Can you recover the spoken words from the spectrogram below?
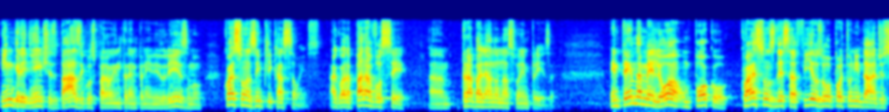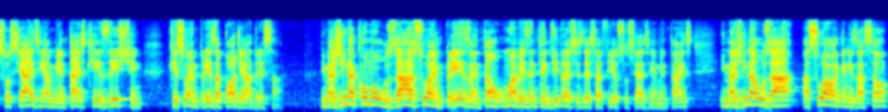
ingredientes básicos para o empreendedorismo, quais são as implicações? Agora, para você, um, trabalhando na sua empresa, entenda melhor um pouco quais são os desafios ou oportunidades sociais e ambientais que existem que sua empresa pode adressar. Imagina como usar a sua empresa, então, uma vez entendido esses desafios sociais e ambientais, imagina usar a sua organização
